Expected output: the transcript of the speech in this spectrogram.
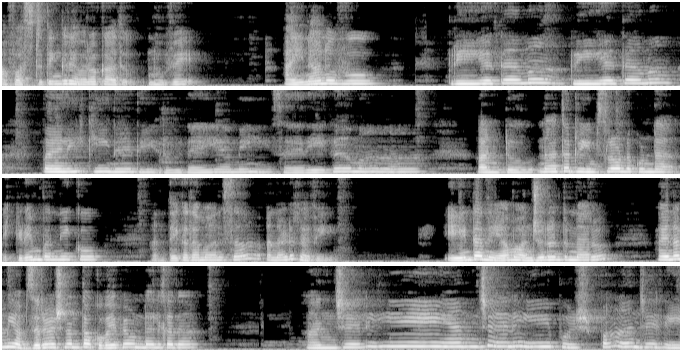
ఆ ఫస్ట్ థింగర్ ఎవరో కాదు నువ్వే. అయినా నువ్వు? ప్రియతమా ప్రియతమా పలికినది హృదయమే సరిగమా? అంటూ నాతో డ్రీమ్స్లో ఉండకుండా ఇక్కడేం పని నీకు? అంతే కదా మానస అన్నాడు రవి. ఏంటన్నయ్య మా అంజున్ అంటున్నారు. అయినా మీ అబ్జర్వేషన్ అంతా ఒకవైపే ఉండాలి కదా. అంజలి అంజలి పుష్పాంజలి.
